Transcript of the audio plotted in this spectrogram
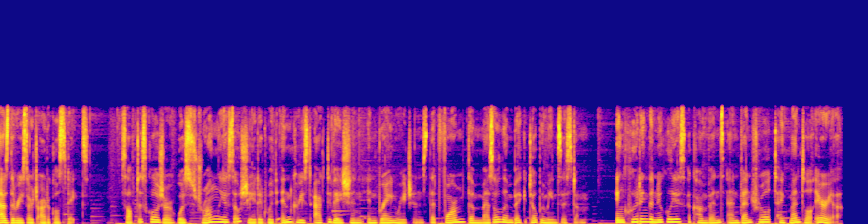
As the research article states, self-disclosure was strongly associated with increased activation in brain regions that form the mesolimbic dopamine system, including the nucleus accumbens and ventral tegmental area.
